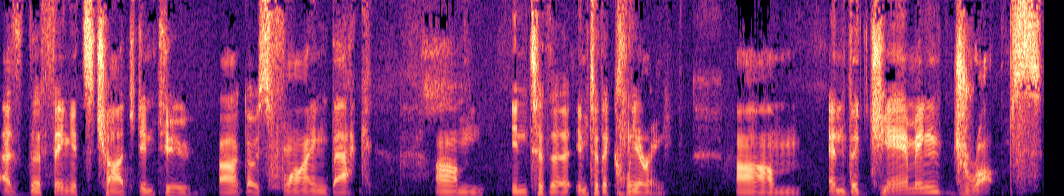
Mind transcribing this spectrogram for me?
as the thing it's charged into uh, goes flying back um, into the into the clearing. Um, and the jamming drops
